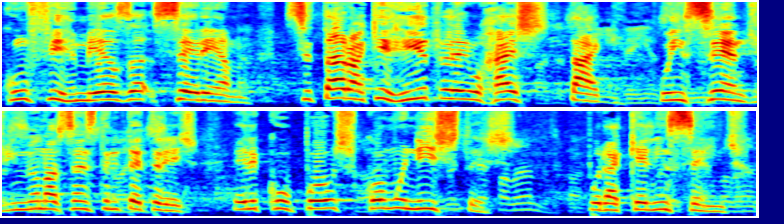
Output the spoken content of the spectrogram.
com firmeza serena. Citaram aqui Hitler o hashtag, o incêndio em 1933. Ele culpou os comunistas por aquele incêndio.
